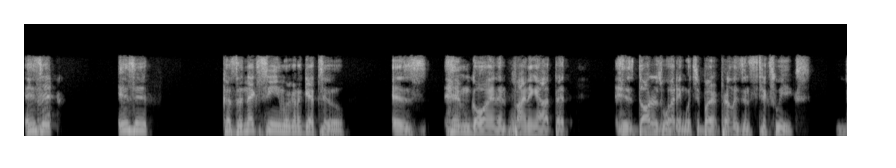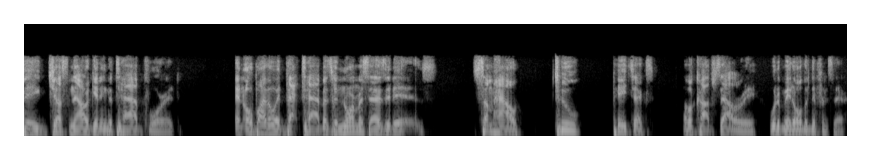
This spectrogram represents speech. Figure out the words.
Is it? Is it? Because the next scene we're gonna get to is him going and finding out that his daughter's wedding, which apparently is in six weeks, they just now are getting the tab for it. And oh, by the way, that tab, as enormous as it is, somehow two paychecks of a cop's salary would have made all the difference there.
